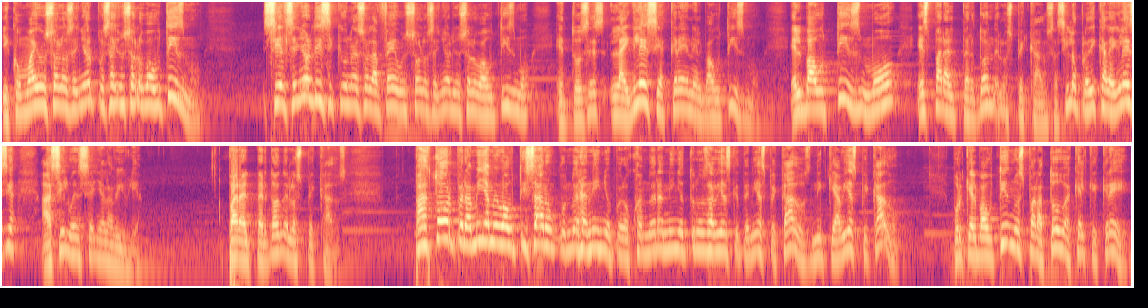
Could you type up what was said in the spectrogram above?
Y como hay un solo Señor, pues hay un solo bautismo. Si el Señor dice que una sola fe, un solo Señor y un solo bautismo, entonces la iglesia cree en el bautismo. El bautismo es para el perdón de los pecados. Así lo predica la iglesia, así lo enseña la Biblia. Para el perdón de los pecados. Pastor, pero a mí ya me bautizaron cuando era niño, pero cuando era niño tú no sabías que tenías pecados, ni que habías pecado. Porque el bautismo es para todo aquel que cree.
